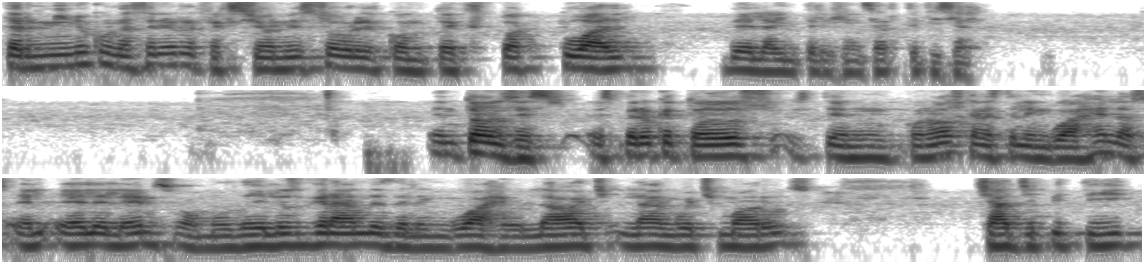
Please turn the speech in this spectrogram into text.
termino con una serie de reflexiones sobre el contexto actual de la inteligencia artificial. Entonces, espero que todos conozcan este lenguaje, las LLMs o modelos grandes de lenguaje o Large Language Models, ChatGPT,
